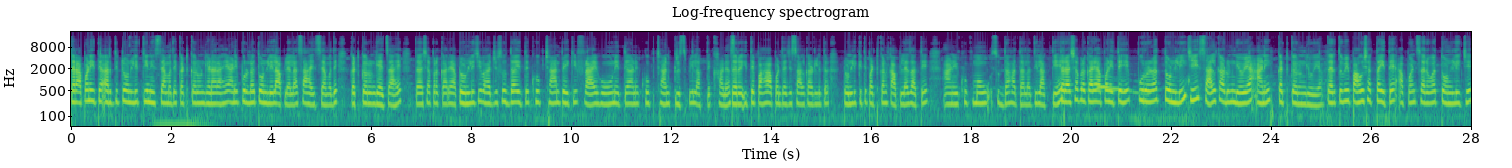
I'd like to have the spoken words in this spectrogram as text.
तर आपण इथे अर्धी तोंडली तीन हिस्स्यामध्ये कट करून घेणार आहे आणि पूर्ण तोंडलीला आपल्याला सहा हिस्स्यामध्ये कट करून घ्यायचं आहे. तर अशा प्रकारे तोंडलीची भाजी सुद्धा इथे खूप छानपैकी फ्राय होऊन येते आणि खूप छान क्रिस्पी लागते खाण्यास. तर इथे पहा आपण त्याचे साल काढले तर तोंडली किती पटकन कापल्या जाते आणि खूप मऊ सुद्धा हाताला ती लागते तर अशा प्रकारे आपण इथे हे पूर्ण तोंडलीची साल काढून घेऊया आणि कट करून घेऊया. तर तुम्ही पाहू शकता इथे आपण सर्व तोंडलीचे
